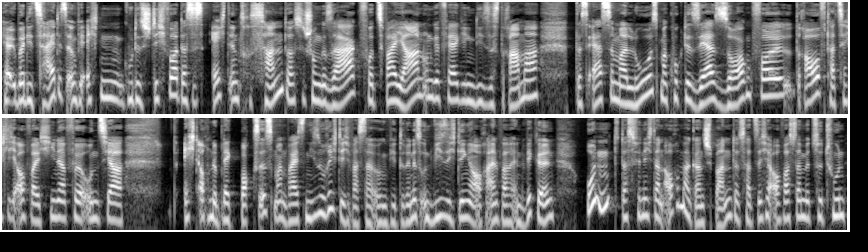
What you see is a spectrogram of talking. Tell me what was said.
Ja, über die Zeit ist irgendwie echt ein gutes Stichwort. Das ist echt interessant. Du hast es schon gesagt. Vor zwei Jahren ungefähr ging dieses Drama das erste Mal los. Man guckte sehr sorgenvoll drauf. Tatsächlich auch, weil China für uns ja echt auch eine Blackbox ist. Man weiß nie so richtig, was da irgendwie drin ist und wie sich Dinge auch einfach entwickeln. Und, das finde ich dann auch immer ganz spannend, das hat sicher auch was damit zu tun,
